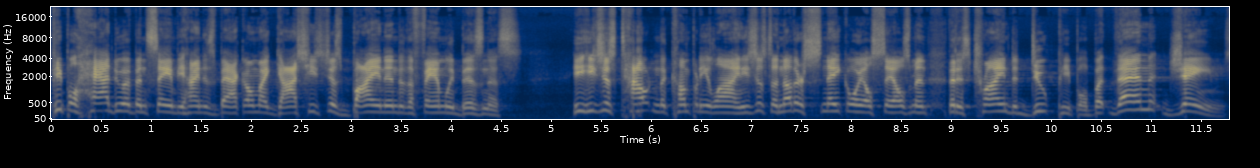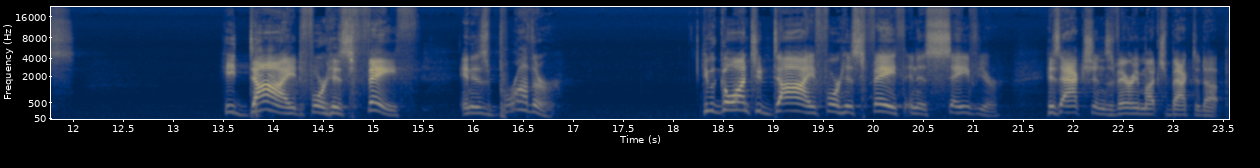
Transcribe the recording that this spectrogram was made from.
People had to have been saying behind his back, oh my gosh, he's just buying into the family business. He, he's just touting the company line. He's just another snake oil salesman that is trying to dupe people. But then James, he died for his faith in his brother. He would go on to die for his faith in his Savior. His actions very much backed it up.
